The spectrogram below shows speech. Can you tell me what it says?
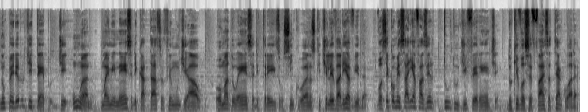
num período de tempo de um ano, uma iminência de catástrofe mundial ou uma doença de três ou cinco anos que te levaria à vida, você começaria a fazer tudo diferente do que você faz até agora.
